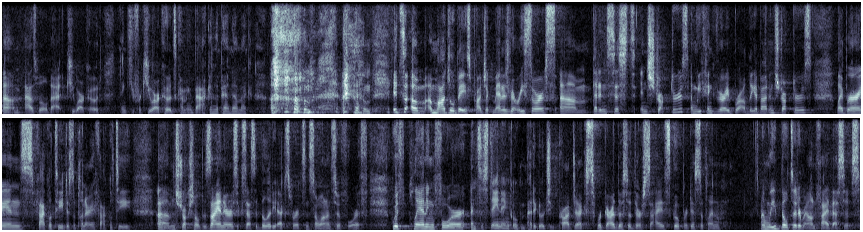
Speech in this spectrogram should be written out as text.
um, as will that QR code. Thank you for QR codes coming back in the pandemic. Um, it's a, a module-based project management resource um, that insists instructors, and we think very broadly about instructors, librarians, faculty, disciplinary faculty, um, instructional designers, accessibility experts, and so on and so forth, with planning for and sustaining open pedagogy projects, regardless of their size, scope, or discipline. And we've built it around five S's.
